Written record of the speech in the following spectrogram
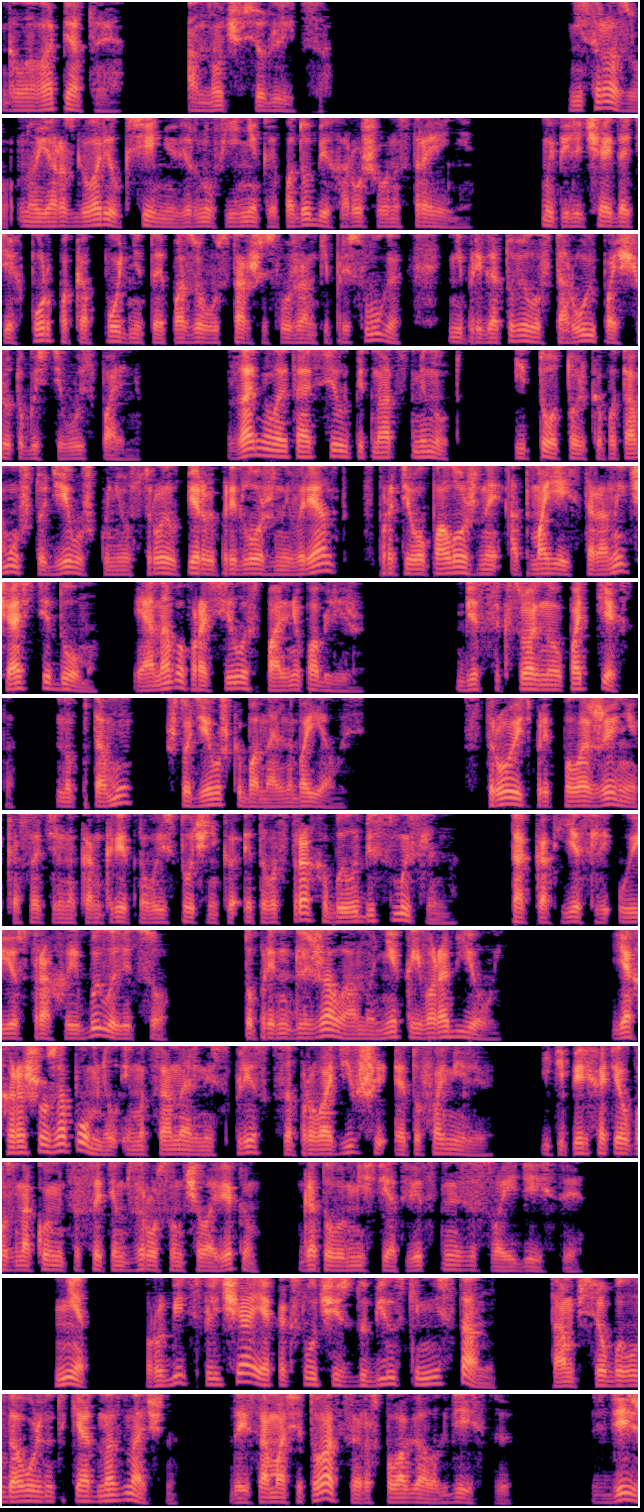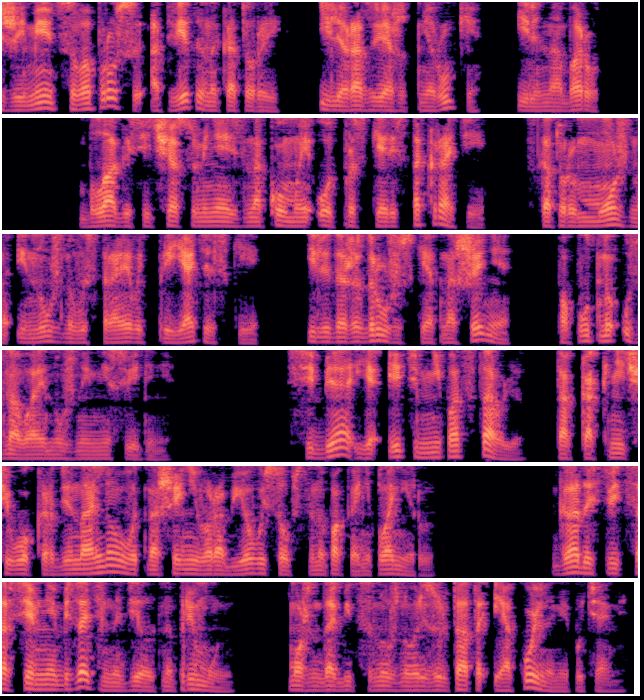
Глава пятая. А ночь все длится. Не сразу, но я разговорил Ксению, вернув ей некое подобие хорошего настроения. Мы пили чай до тех пор, пока поднятая по зову старшей служанки прислуга не приготовила вторую по счету гостевую спальню. Заняло это от силы 15 минут, и то только потому, что девушку не устроил первый предложенный вариант в противоположной от моей стороны части дома, и она попросила спальню поближе. Без сексуального подтекста, но потому, что девушка банально боялась. Строить предположение касательно конкретного источника этого страха было бессмысленно, так как если у ее страха и было лицо, то принадлежало оно некой Воробьевой. Я хорошо запомнил эмоциональный всплеск, сопроводивший эту фамилию, и теперь хотел познакомиться с этим взрослым человеком, готовым нести ответственность за свои действия. Нет, рубить с плеча я, как в случае с Дубинским, не стану. Там все было довольно-таки однозначно да и сама ситуация располагала к действию. Здесь же имеются вопросы, ответы на которые или развяжут мне руки, или наоборот. Благо сейчас у меня есть знакомые отпрыски аристократии, с которым можно и нужно выстраивать приятельские или даже дружеские отношения, попутно узнавая нужные мне сведения. Себя я этим не подставлю, так как ничего кардинального в отношении Воробьевой, собственно, пока не планирую. Гадость ведь совсем не обязательно делать напрямую можно добиться нужного результата и окольными путями.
